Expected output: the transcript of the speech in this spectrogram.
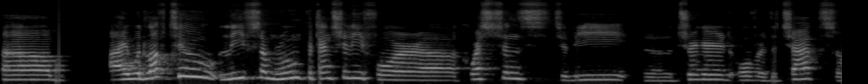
uh, I would love to leave some room potentially for uh, questions to be uh, triggered over the chat. So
